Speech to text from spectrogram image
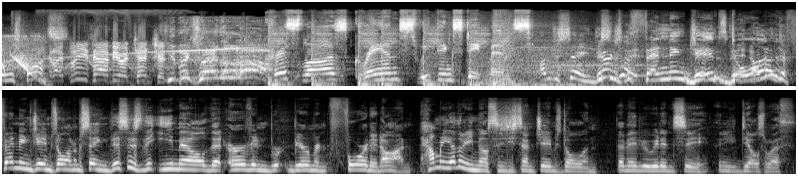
a response. Can I please have your attention? You betray the law! Chris Law's grand sweeping statements. I'm just saying this You're is the- defending James the- I'm not defending James Dolan. I'm saying this is the email that Irvin B- Bierman forwarded on. How many other emails has he sent James Dolan that maybe we didn't see that he deals with?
